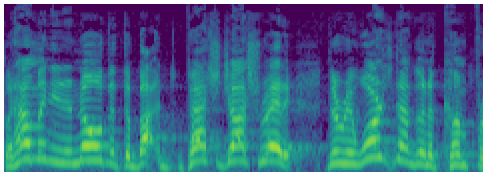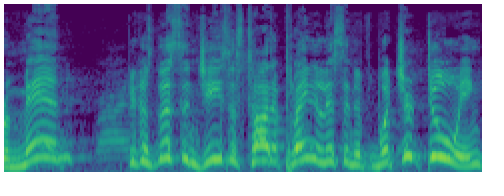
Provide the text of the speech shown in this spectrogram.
But how many to know that the Pastor Josh read it? The reward's not going to come from men. Because listen, Jesus taught it plainly. Listen, if what you're doing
